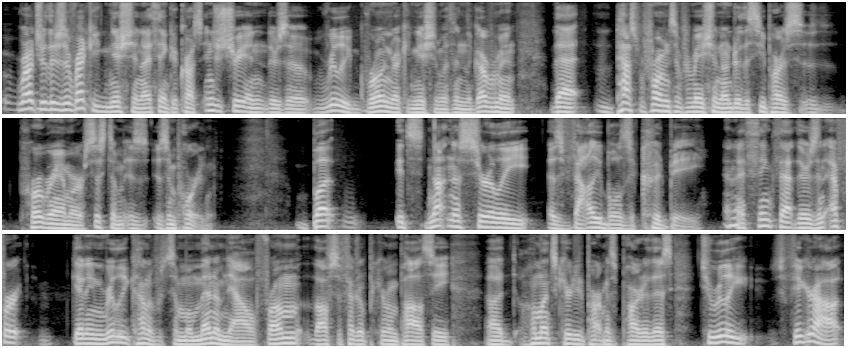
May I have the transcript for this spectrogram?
Roger, there's a recognition, I think, across industry, and there's a really growing recognition within the government that past performance information under the CPARS uh, program or system is is important. But it's not necessarily as valuable as it could be. And I think that there's an effort getting really kind of some momentum now from the Office of Federal Procurement Policy, uh, Homeland Security Department's part of this, to really figure out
